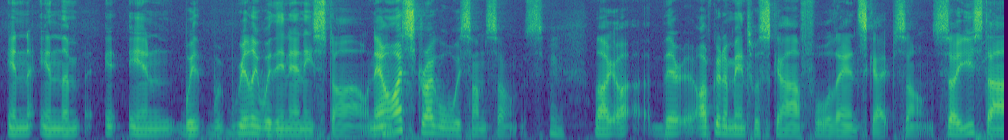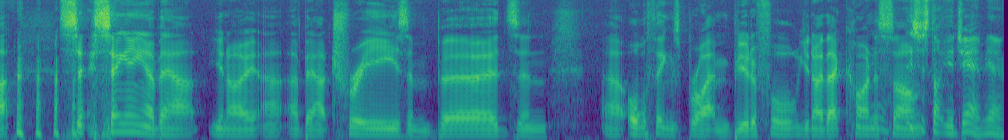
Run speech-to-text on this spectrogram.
in in the in with really within any style. Now, Mm. I struggle with some songs. Mm. Like I, there, I've got a mental scar for landscape songs. So you start si- singing about you know uh, about trees and birds and uh, all things bright and beautiful. You know that kind of song It's just not your jam, yeah.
